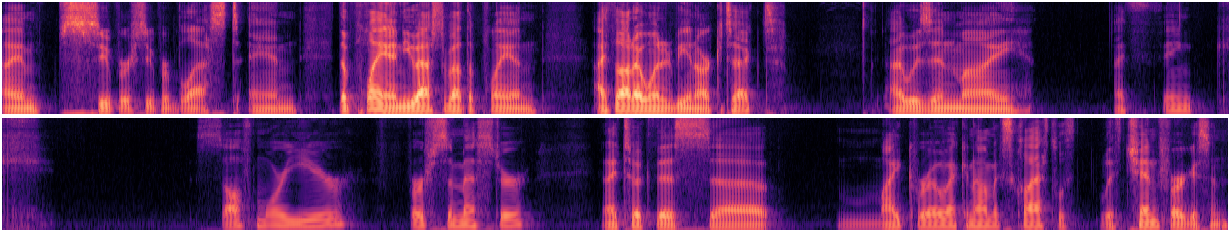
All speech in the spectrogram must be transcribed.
I am super, super blessed. And the plan, you asked about the plan. I thought I wanted to be an architect. I was in my, I think, sophomore year, first semester, and I took this uh, microeconomics class with, with Chen Ferguson.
